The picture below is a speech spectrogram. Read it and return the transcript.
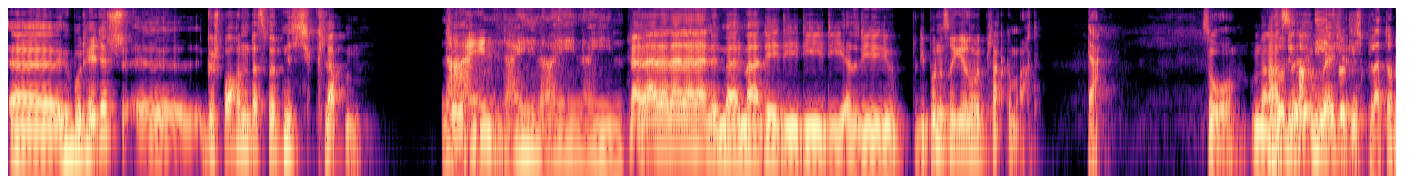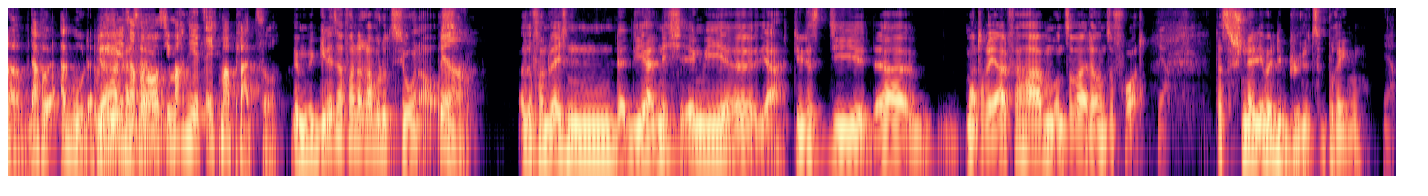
äh, hypothetisch äh, gesprochen, das wird nicht klappen. Nein, nein, nein, nein. Nein, nein, nein, nein, nein, nein, mal, mal die, die, die, die, also die, die, die Bundesregierung wird platt gemacht. Ja. So, und dann Achso, hast die du machen die jetzt wirklich platt, oder? Dafür, ah, gut. Wir Ja, gehen jetzt davon ja- aus, die machen die jetzt echt mal platt, so. wir gehen jetzt mal von der Revolution aus. Genau. Also von welchen, die halt nicht irgendwie, äh, ja, die das, die da Material für haben und so weiter und so fort. Ja. Das schnell über die Bühne zu bringen. Ja.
